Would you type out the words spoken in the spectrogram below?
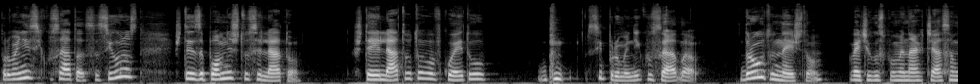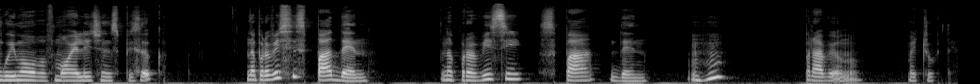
Промени си косата. Със сигурност ще запомниш то се лято. Ще е лятото, в което си промени косата. Другото нещо, вече го споменах, че аз съм го имала в моя личен списък. Направи си спа ден. Направи си спа ден. Мхм. Правилно. Ме чухте.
